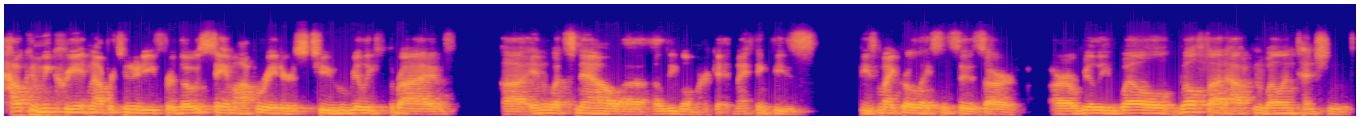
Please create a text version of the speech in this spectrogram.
How can we create an opportunity for those same operators to really thrive uh, in what's now a, a legal market? And I think these these micro licenses are are a really well well thought out and well intentioned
